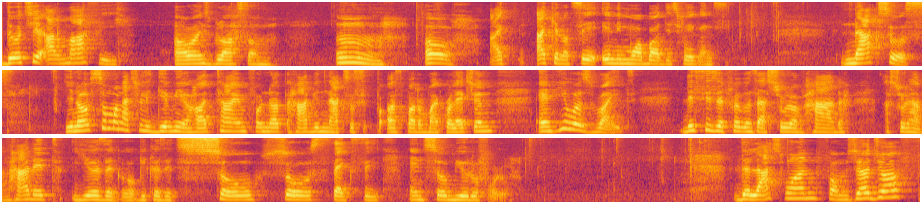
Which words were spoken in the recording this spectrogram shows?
Dolce Amalfi Orange Blossom. Mmm. Oh, I, I cannot say any more about this fragrance. Naxos you know, someone actually gave me a hard time for not having Naxos as part of my collection. And he was right. This is a fragrance I should have had. I should have had it years ago because it's so, so sexy and so beautiful. The last one from Xerjoff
